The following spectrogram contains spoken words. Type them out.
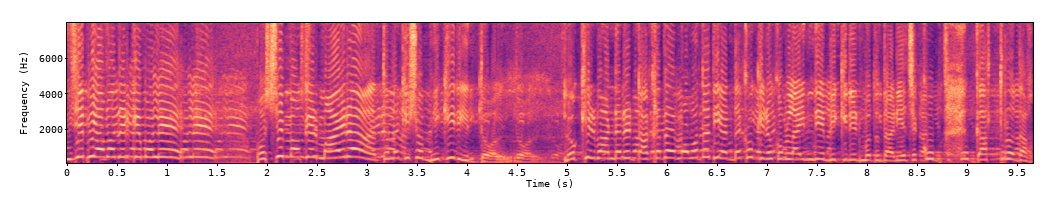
বিজেপি আমাদেরকে বলে, পশ্চিমবঙ্গের মায়েরা তো নাকি সব ভিকিরির দল? লক্ষ্মীর ভান্ডারের টাকা দেয় মমতা দিয়ে আর দেখো কীরকম লাইন দিয়ে বিক্রির মতো দাঁড়িয়েছে। খুব গাত্রদাহ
